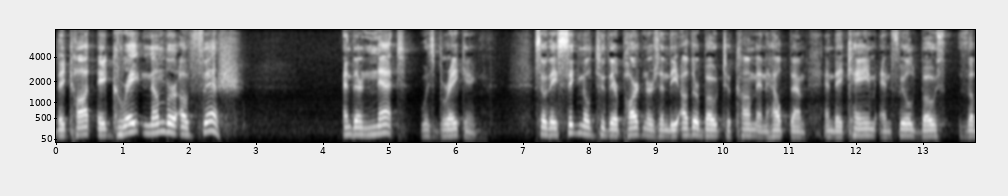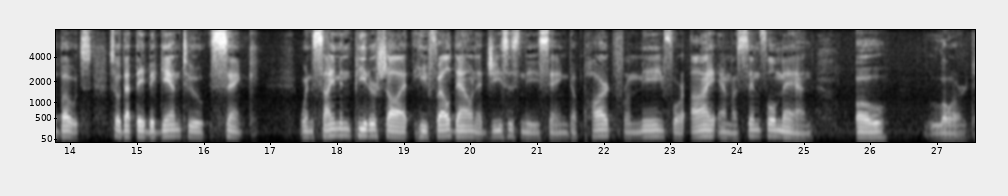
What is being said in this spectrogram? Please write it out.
they caught a great number of fish, and their net was breaking. So they signaled to their partners in the other boat to come and help them, and they came and filled both the boats so that they began to sink. When Simon Peter saw it, he fell down at Jesus' knees, saying, Depart from me, for I am a sinful man, O Lord.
